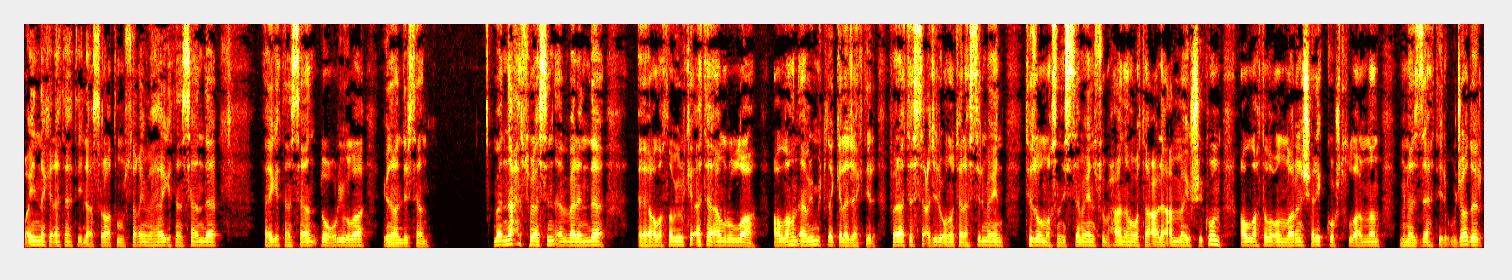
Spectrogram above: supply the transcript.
Və innəkə lətəhdi ilə sıratı müstəqim və həqiqətən sən də, həqiqətən sən doğru yola yönəldirsən. Və Nəhl surəsinin əvvəlində e, Allah buyurur ki, Ətə əmrullah, Allahın əmri mütləq gələcəkdir. Fələ təstəcilu onu tələsdirməyin, tez olmasını istəməyin. Subhanahu və Teala amma yüşrikun. Allah Teala onların şərik qoşduqlarından münezzəhdir, ucadır.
